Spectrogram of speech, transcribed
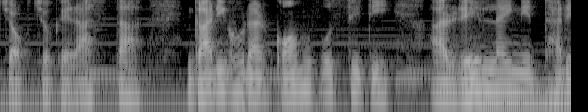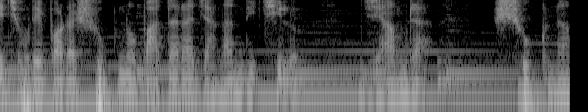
চকচকে রাস্তা, গাড়ি ঘোড়ার কম উপস্থিতি আর রেল লাইনের ধারে ঝরে পড়া শুকনো পাতারা জানান দিচ্ছিল যে আমরা শুকনা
